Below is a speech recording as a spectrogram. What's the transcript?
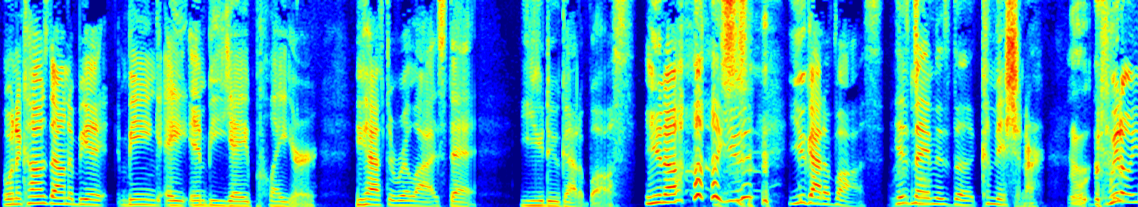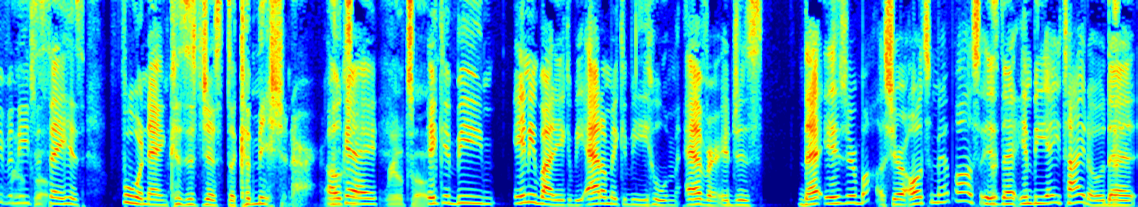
when it comes down to being being a NBA player, you have to realize that you do got a boss. You know, you you got a boss. His name is the commissioner. We don't even Real need to say his full name because it's just the commissioner. Okay, talk. Real talk. It could be anybody. It could be Adam. It could be whomever. It just that is your boss. Your ultimate boss is that NBA title. That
